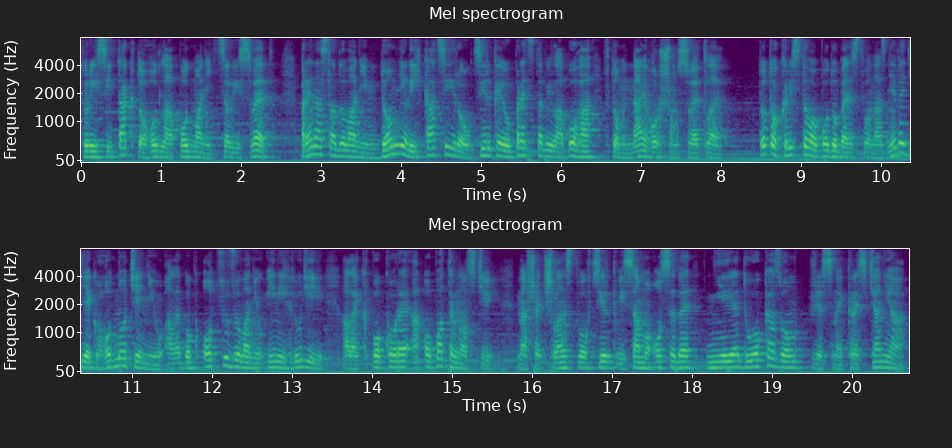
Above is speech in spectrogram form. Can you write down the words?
ktorý si takto hodlá podmaniť celý svet. Prenasledovaním domnelých kacírov církev predstavila Boha v tom najhoršom svetle. Toto Kristovo podobenstvo nás nevedie k hodnoteniu alebo k odsudzovaniu iných ľudí, ale k pokore a opatrnosti. Naše členstvo v cirkvi samo o sebe nie je dôkazom, že sme kresťania.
